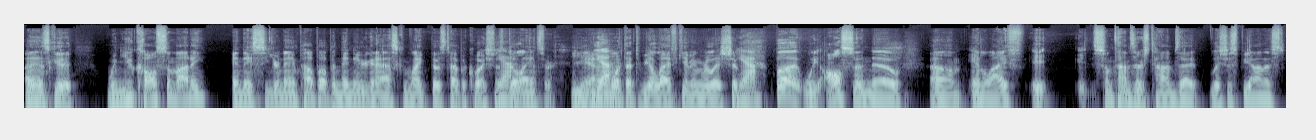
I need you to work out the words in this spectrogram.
I think it's good. When you call somebody and they see your name pop up and they know you're going to ask them like those type of questions, Yeah. they'll answer. You, Yeah. you want that to be a life giving relationship. yeah But we also know um, in life, it, sometimes there's times that, let's just be honest,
